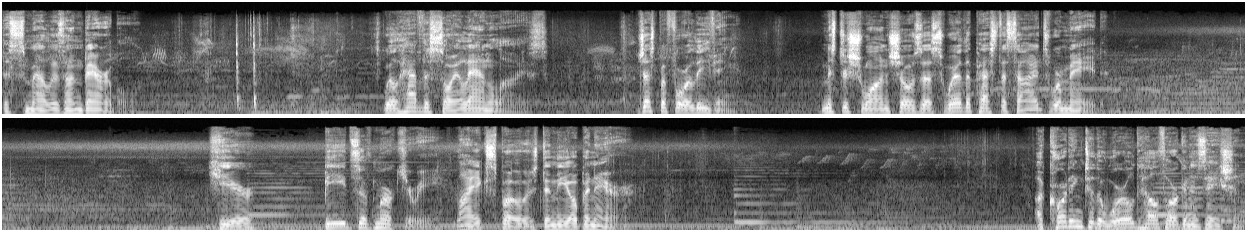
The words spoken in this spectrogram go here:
The smell is unbearable. We'll have the soil analyzed. Just before leaving, Mr. Chouhan shows us where the pesticides were made. Here, beads of mercury lie exposed in the open air. According to the World Health Organization,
